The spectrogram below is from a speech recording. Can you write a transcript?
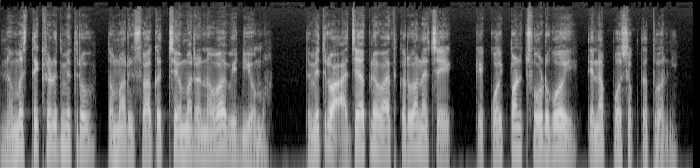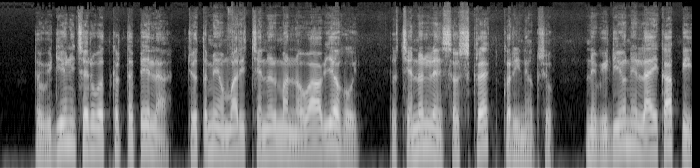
નમસ્તે ખેડૂત મિત્રો, તમારું સ્વાગત છે અમારા નવા વિડીયોમાં. તો મિત્રો, આજે આપણે વાત કરવાના છે કે કોઈ પણ છોડ હોય તેના પોષક તત્વની. તો વિડીયોની શરૂઆત કરતાં પહેલાં, જો તમે અમારી ચેનલમાં નવા આવ્યા હોય, તો ચેનલને સબસ્ક્રાઈબ કરી નાખજો અને વિડીયોને લાઇક આપી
